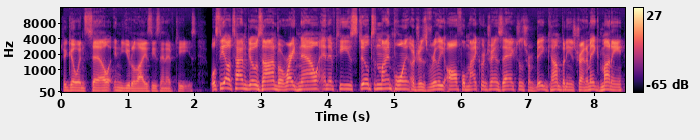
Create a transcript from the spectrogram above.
to go and sell and utilize these NFTs. We'll see how time goes on, but right now, NFTs, still to my point, are just really awful microtransactions from big companies trying to make money.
